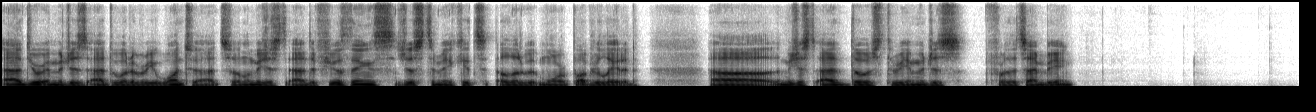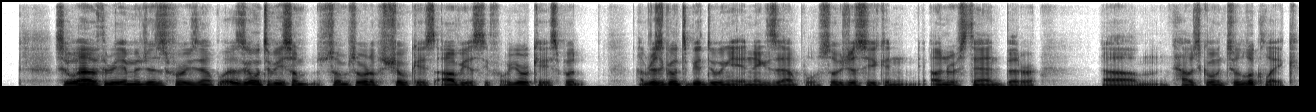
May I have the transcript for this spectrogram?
add your images, add whatever you want to add. So let me just add a few things just to make it a little bit more populated. Uh, let me just add those three images for the time being. So we'll have three images, for example. It's going to be some, some sort of showcase, obviously, for your case, but I'm just going to be doing it an example, so just so you can understand better um, how it's going to look like.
